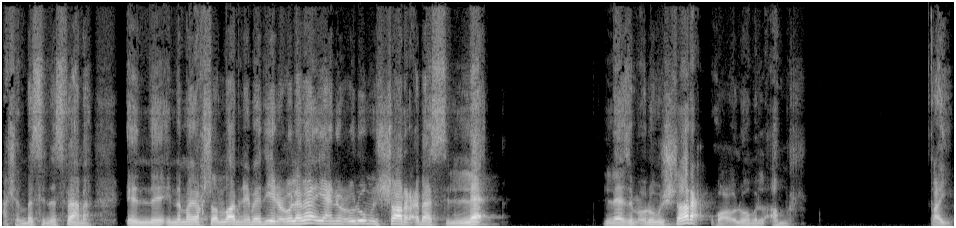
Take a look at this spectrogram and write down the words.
عشان بس الناس فاهمة. ان إنما يخشى الله من عباده العلماء يعني علوم الشرع بس. لا. لازم علوم الشرع وعلوم الأمر. طيب.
